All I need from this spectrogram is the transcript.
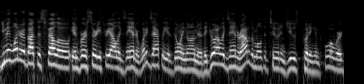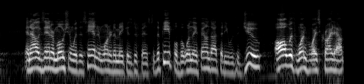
You may wonder about this fellow in verse 33, Alexander. What exactly is going on there? They drew Alexander out of the multitude and Jews putting him forward. And Alexander motioned with his hand and wanted to make his defense to the people. But when they found out that he was a Jew, all with one voice cried out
